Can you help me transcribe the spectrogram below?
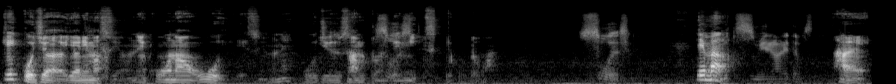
い。結構じゃあやりますよね。コーナー多いですよね。53分で3つってこ。そうですね。で、まあ、進められてますね。はい。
